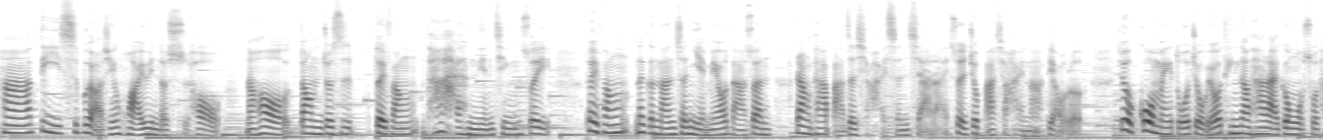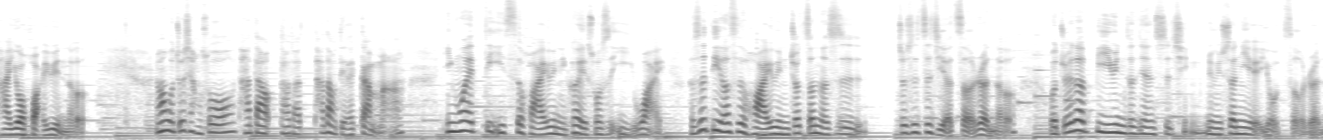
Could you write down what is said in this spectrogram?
她第一次不小心怀孕的时候，然后当然就是对方他还很年轻，所以对方那个男生也没有打算让她把这小孩生下来，所以就把小孩拿掉了。结果过没多久，我又听到她来跟我说她又怀孕了。然后我就想说，她到到她她到底在干嘛？因为第一次怀孕你可以说是意外，可是第二次怀孕就真的是就是自己的责任了。我觉得避孕这件事情，女生也有责任。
